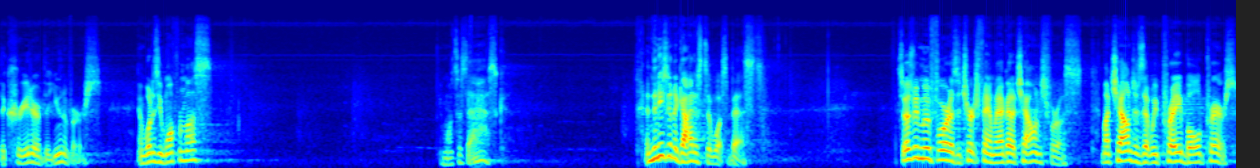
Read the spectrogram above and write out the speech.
the creator of the universe. And what does he want from us? He wants us to ask. And then he's going to guide us to what's best. So, as we move forward as a church family, I've got a challenge for us. My challenge is that we pray bold prayers.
